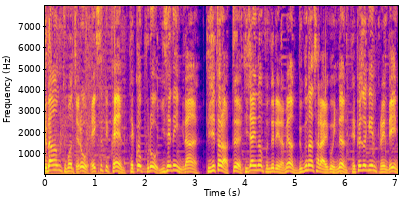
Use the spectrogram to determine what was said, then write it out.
그 다음 두 번째로 XP펜 데코 프로 2세대입니다. 디지털 아트 디자이너 분들이라면 누구나 잘 알고 있는 대표적인 브랜드인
